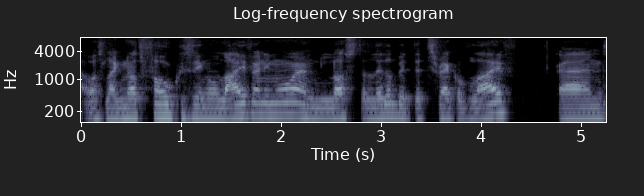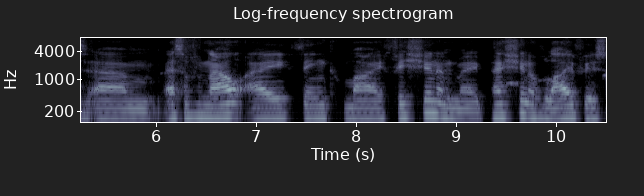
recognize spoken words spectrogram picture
I was like not focusing on life anymore and lost a little bit the track of life. And um, as of now, I think my vision and my passion of life is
